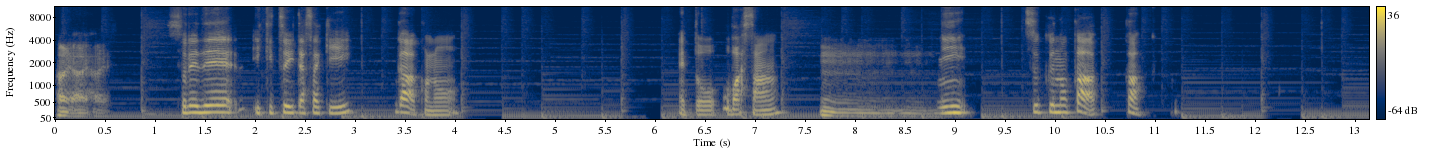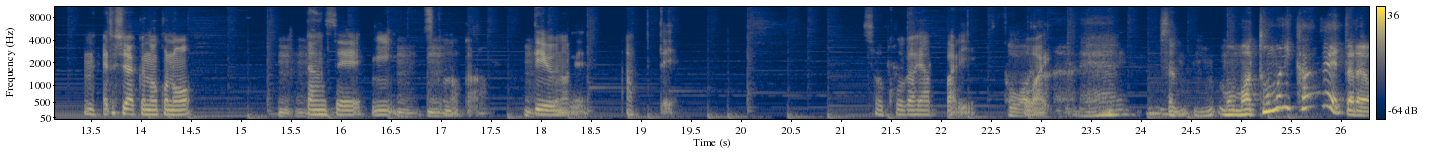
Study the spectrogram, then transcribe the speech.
はいはいはい。それで行き着いた先が、この、えっと、おばさんにつくのか、か、うんえっと、主役のこの男性うにんつくのかうんっていうのであって、そこがやっぱり怖いだよね。さもうまともに考えたら、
